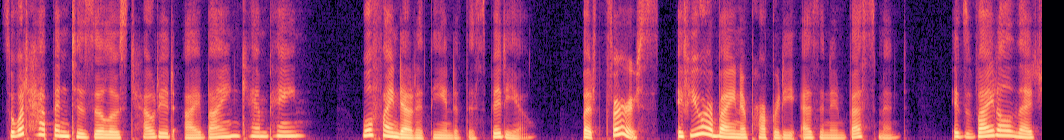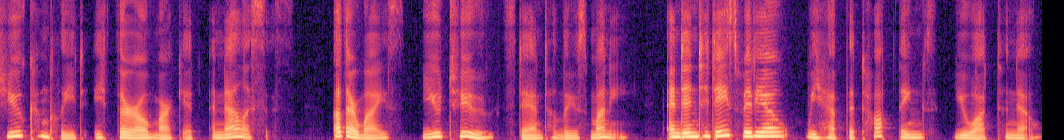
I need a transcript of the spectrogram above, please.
So, what happened to Zillow's touted iBuying campaign? We'll find out at the end of this video. But first, if you are buying a property as an investment, it's vital that you complete a thorough market analysis. Otherwise, you too stand to lose money. And in today's video, we have the top things you ought to know.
